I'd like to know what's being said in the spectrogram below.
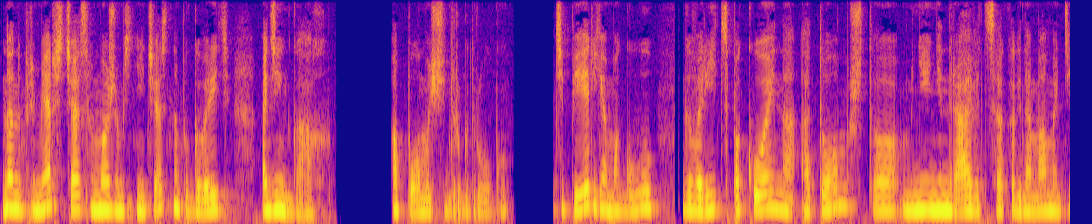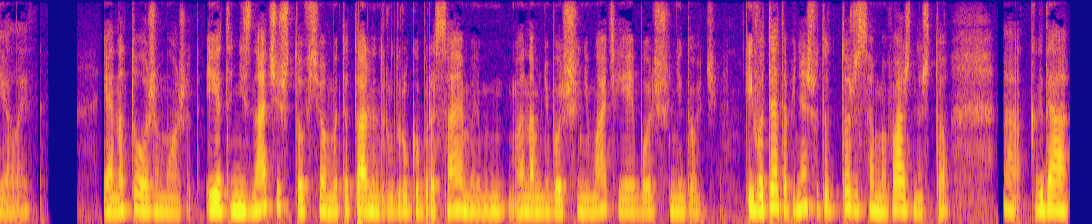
Но, например, сейчас мы можем с ней честно поговорить о деньгах, о помощи друг другу. Теперь я могу говорить спокойно о том, что мне не нравится, когда мама делает. И она тоже может. И это не значит, что все, мы тотально друг друга бросаем, и она мне больше не мать, а я ей больше не дочь. И вот это, понимаешь, вот это тоже самое важное, что а, когда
